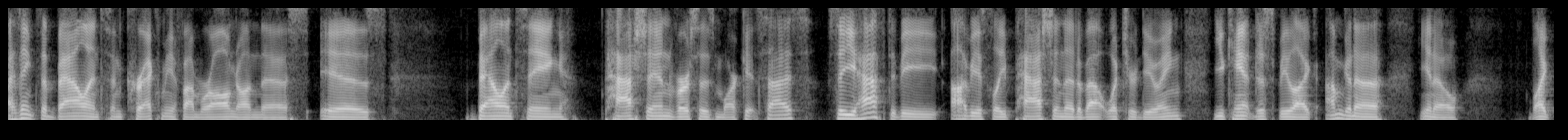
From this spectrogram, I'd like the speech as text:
I think the balance, and correct me if I'm wrong on this, is balancing passion versus market size. So you have to be obviously passionate about what you're doing. You can't just be like, I'm to, you know, like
